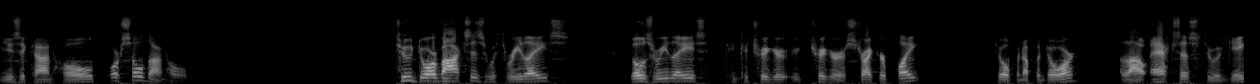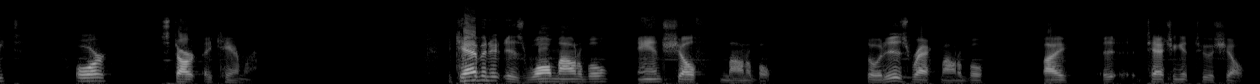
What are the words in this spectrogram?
music on hold, or sold on hold. Two door boxes with relays. Those relays can trigger, trigger a striker plate to open up a door, allow access through a gate, or start a camera. The cabinet is wall mountable and shelf mountable. So it is rack mountable by uh, attaching it to a shelf.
